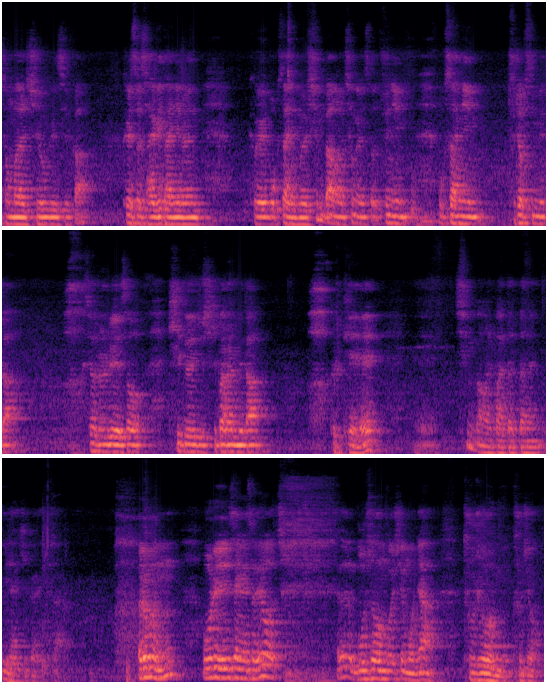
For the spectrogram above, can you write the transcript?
정말 지옥이 있을까? 그래서 자기 다니는 교회 목사님을 신방을 청해서 주님, 목사님 두렵습니다. 저를 위해서 기도해 주시기 바랍니다. 그렇게 신방을 받았다는 이야기가 있더라. 여러분, 우리 인생에서요, 무서운 것이 뭐냐? 두려움이, 두려움.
